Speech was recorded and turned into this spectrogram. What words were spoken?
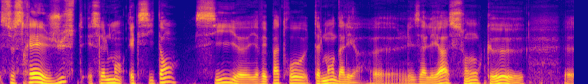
ce serait juste et seulement excitant si il n'y avait pas trop tellement d'aléas. Euh, les aléas sont que euh,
